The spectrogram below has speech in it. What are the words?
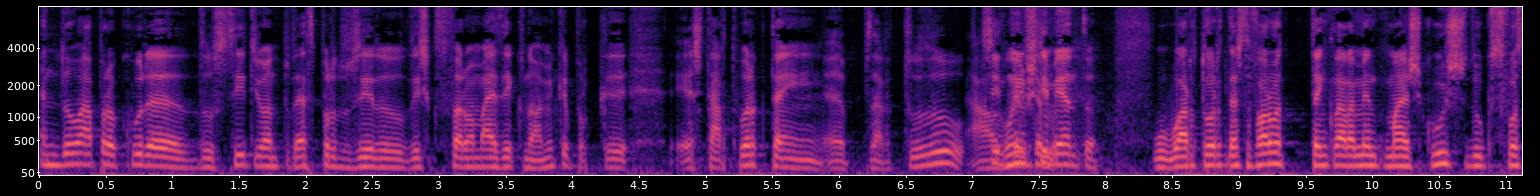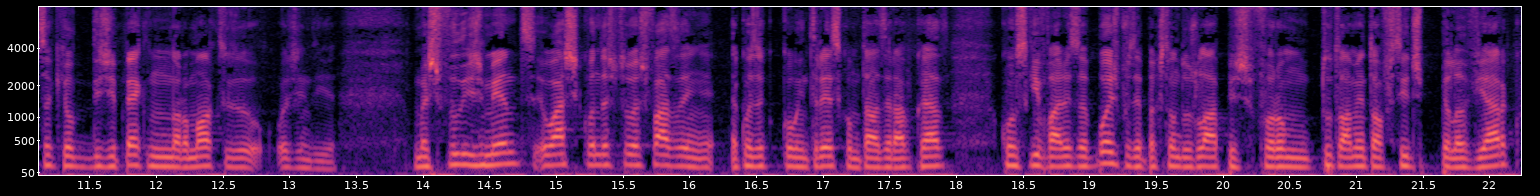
Andou à procura do sítio onde pudesse produzir o disco de forma mais económica, porque este artwork tem, apesar de tudo, Sim, algum tem- investimento. O artwork desta forma tem claramente mais custos do que se fosse aquele digipack normal que se usa hoje em dia. Mas felizmente, eu acho que quando as pessoas fazem a coisa com interesse, como estava a dizer há bocado, consegui vários apoios. Por exemplo, a questão dos lápis foram totalmente oferecidos pela Viarco,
